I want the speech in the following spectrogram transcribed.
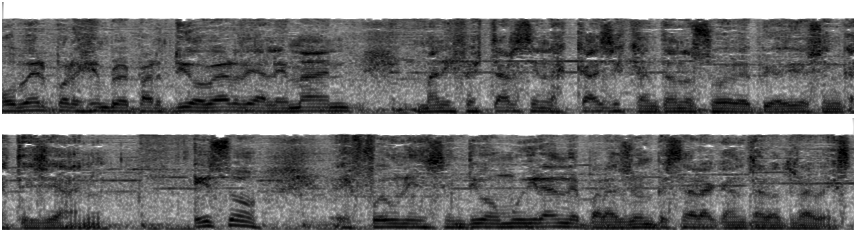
o ver, por ejemplo, el Partido Verde alemán manifestarse en las calles cantando sobre le pido a Dios en castellano. Eso eh, fue un incentivo muy grande para yo empezar a cantar otra vez.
